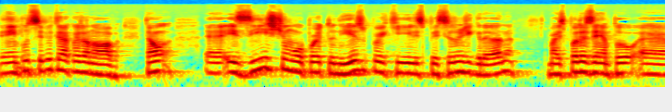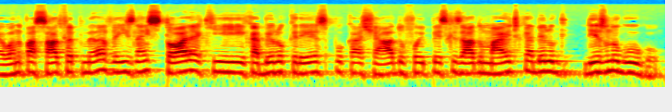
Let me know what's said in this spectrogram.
É impossível criar coisa nova. Então, é, existe um oportunismo porque eles precisam de grana. Mas, por exemplo, é, o ano passado foi a primeira vez na história que cabelo crespo, cacheado, foi pesquisado mais do que cabelo liso no Google.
